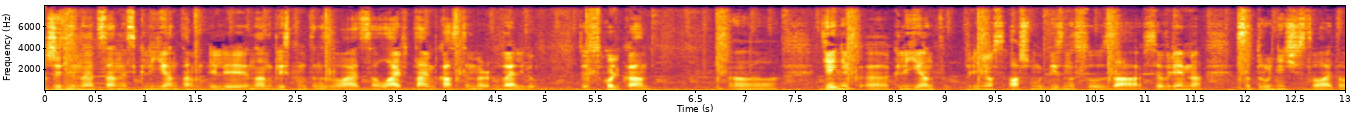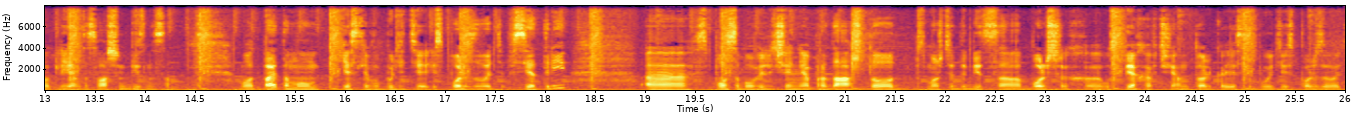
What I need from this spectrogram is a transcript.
жизненная ценность клиента, или на английском это называется lifetime customer value, то есть сколько денег клиент принес вашему бизнесу за все время сотрудничества этого клиента с вашим бизнесом. Вот, поэтому, если вы будете использовать все три э, способа увеличения продаж, то сможете добиться больших э, успехов, чем только если будете использовать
